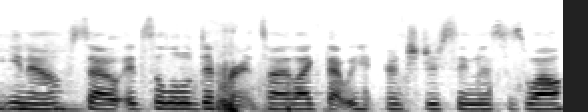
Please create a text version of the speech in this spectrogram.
You know, so it's a little different. So I like that we're introducing this as well.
